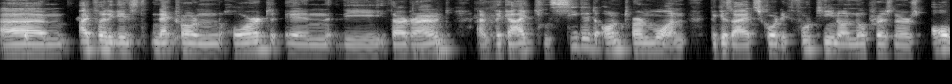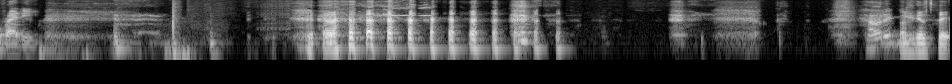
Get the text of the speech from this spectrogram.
Um, I played against Necron Horde in the third round, and the guy conceded on turn one because I had scored a 14 on no prisoners already. How did I was you? gonna say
